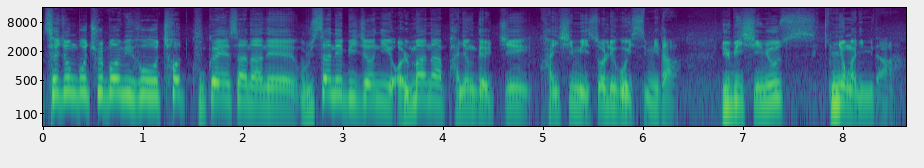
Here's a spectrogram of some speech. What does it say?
새 정부 출범 이후 첫 국가 예산안에 울산의 비전이 얼마나 반영될지 관심이 쏠리고 있습니다. UBC 뉴스 김용환입니다.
